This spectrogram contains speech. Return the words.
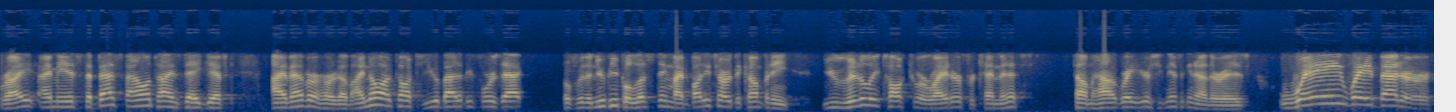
right? I mean, it's the best Valentine's Day gift I've ever heard of. I know I've talked to you about it before, Zach, but for the new people listening, my buddy started the company you literally talk to a writer for 10 minutes, tell them how great your significant other is. Way, way better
